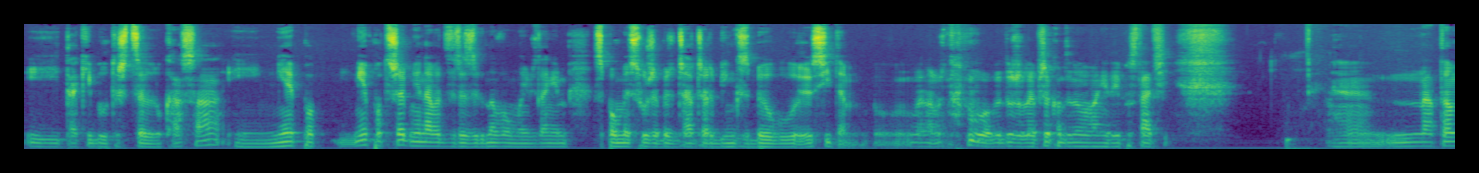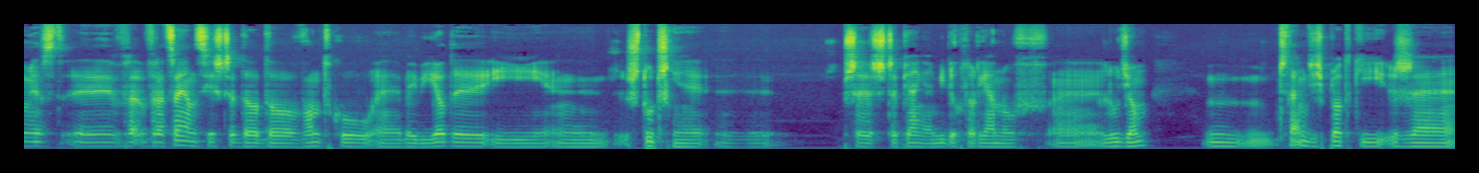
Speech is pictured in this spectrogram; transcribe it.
i taki był też cel Lucasa i niepo, niepotrzebnie nawet zrezygnował moim zdaniem z pomysłu, żeby Jar Jar Binks był e, Sitem. Uważam, że to byłoby dużo lepsze kontynuowanie tej postaci. Natomiast wracając jeszcze do, do wątku Baby Jody i sztucznie przeszczepiania midochlorianów ludziom, czytałem gdzieś plotki, że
